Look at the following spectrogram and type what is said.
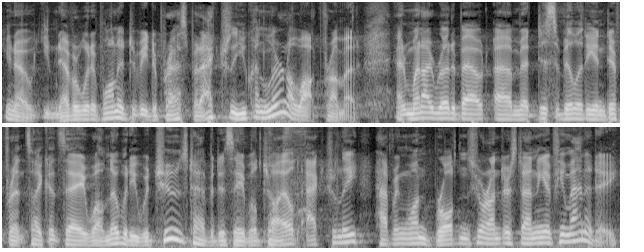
you know, you never would have wanted to be depressed, but actually you can learn a lot from it. And when I wrote about um, disability and difference, I could say, well, nobody would choose to have a disabled child. Actually, having one broadens your understanding of humanity.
